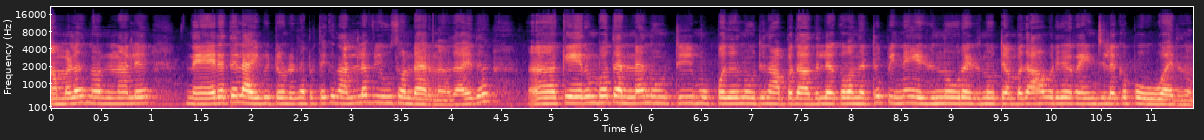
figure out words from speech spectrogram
നമ്മൾ എന്ന് പറഞ്ഞാൽ നേരത്തെ ലൈവ് ഇട്ടുകൊണ്ടിരുന്നപ്പോഴത്തേക്ക് നല്ല വ്യൂസ് ഉണ്ടായിരുന്നു. അതായത് കയറുമ്പോൾ തന്നെ നൂറ്റി മുപ്പത് നൂറ്റി നാൽപ്പത് അതിലൊക്കെ വന്നിട്ട് പിന്നെ എഴുന്നൂറ് എഴുന്നൂറ്റമ്പത് ആ ഒരു റേഞ്ചിലൊക്കെ പോകുമായിരുന്നു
